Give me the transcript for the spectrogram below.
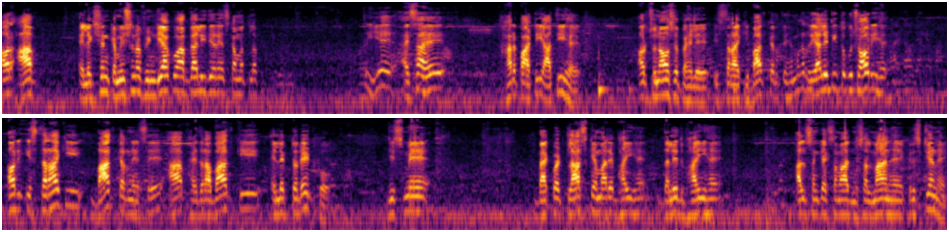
और आप इलेक्शन कमीशन ऑफ़ इंडिया को आप गाली दे रहे हैं इसका मतलब? तो ये ऐसा है हर पार्टी आती है और चुनाव से पहले इस तरह की बात करते हैं, मगर रियलिटी तो कुछ और ही है। और इस तरह की बात करने से आप हैदराबाद की इलेक्टोरेट को, जिसमें बैकवर्ड क्लास के हमारे भाई हैं, दलित भाई हैं, अल्पसंख्यक समाज मुसलमान हैं, क्रिश्चियन हैं,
